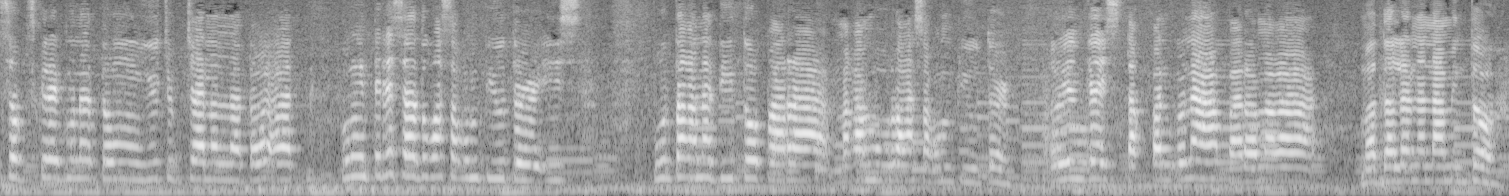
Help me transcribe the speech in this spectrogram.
isubscribe mo na tong YouTube channel na to at kung interesado ka sa computer is punta ka na dito para makamura ka sa computer. So yun guys, takpan ko na para maka madala na namin to.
